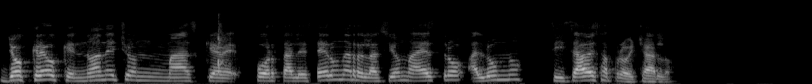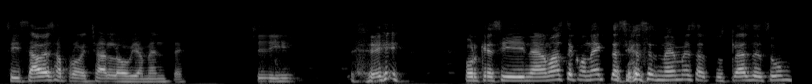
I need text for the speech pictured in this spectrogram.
yo creo que no han hecho más que fortalecer una relación maestro-alumno si sabes aprovecharlo. Si sabes aprovecharlo, obviamente. Sí. Sí. Porque si nada más te conectas y haces memes a tus clases de Zoom,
